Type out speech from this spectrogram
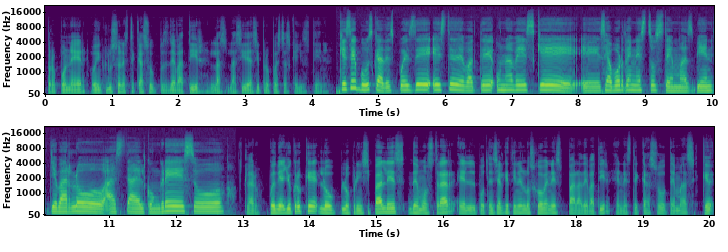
proponer o incluso en este caso pues debatir las, las, ideas y propuestas que ellos tienen. ¿Qué se busca después de este debate una vez que eh, se aborden estos temas? Bien, llevarlo hasta el Congreso Claro, pues mira, yo creo que lo, principal es demostrar el potencial que tienen los jóvenes para debatir, en este caso temas que,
